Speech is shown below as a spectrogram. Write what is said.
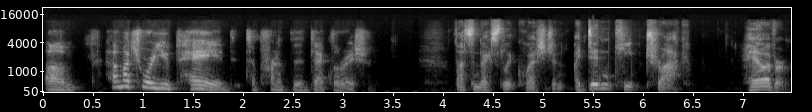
Um, how much were you paid to print the declaration? That's an excellent question. I didn't keep track. However,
